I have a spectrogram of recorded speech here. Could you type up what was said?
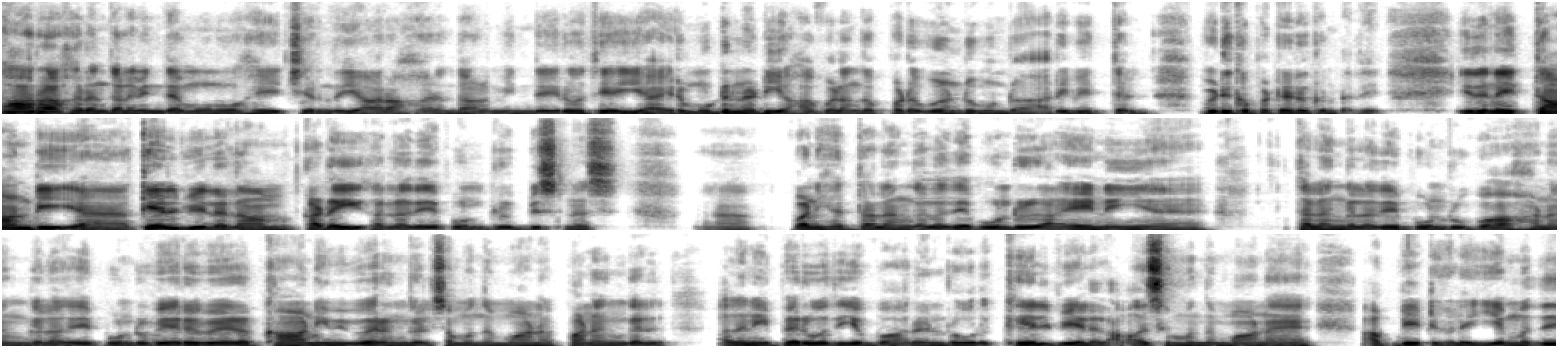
யாராக யாராக இருந்தாலும் இந்த மூணு வகையைச் சேர்ந்த யாராக இருந்தாலும் இந்த இருபத்தி ஐயாயிரம் உடனடியாக வழங்கப்பட வேண்டும் என்று அறிவித்தல் விடுக்கப்பட்டிருக்கின்றது. இதனை தாண்டி அஹ், நாம் கடைகள் அதே போன்று பிஸ்னஸ் வணிக தலங்கள் அதே போன்று ஏனைய தலங்கள் அதே போன்று வாகனங்கள் அதே போன்று வேறு வேறு காணி விவரங்கள் சம்பந்தமான பணங்கள் அதனை பெறுவது எவ்வாறு என்ற ஒரு கேள்வி எழலாம். அது சம்பந்தமான அப்டேட்டுகளை எமது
